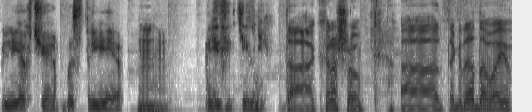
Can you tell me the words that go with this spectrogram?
легче, быстрее. Угу и эффективней. Так, хорошо. А, тогда давай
